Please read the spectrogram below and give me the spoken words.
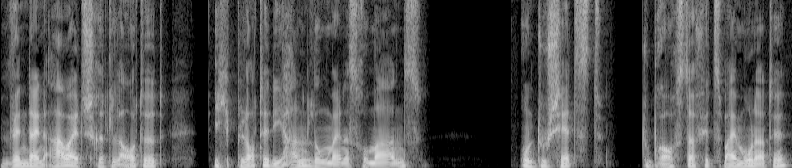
Wenn dein Arbeitsschritt lautet, ich plotte die Handlung meines Romans und du schätzt, du brauchst dafür zwei Monate,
